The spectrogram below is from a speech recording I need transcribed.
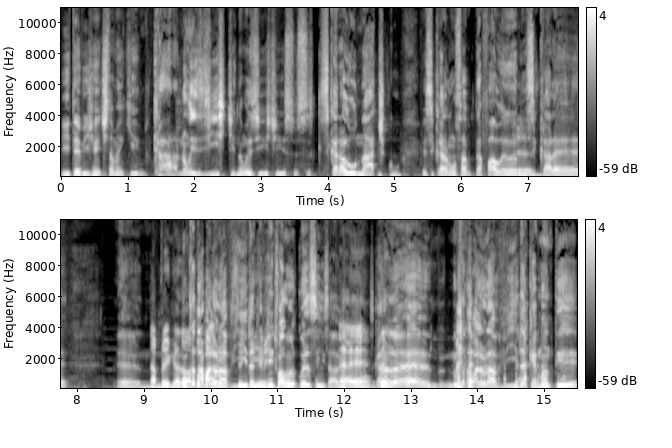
E teve gente também que, cara, não existe, não existe isso. Esse, esse cara é lunático. Esse cara não sabe o que tá falando. Esse cara é. É, Tá pregando Nunca trabalhou na vida. aqui. Teve gente falando coisa assim, sabe? Ah, é? Esse cara é, nunca trabalhou na vida, quer manter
